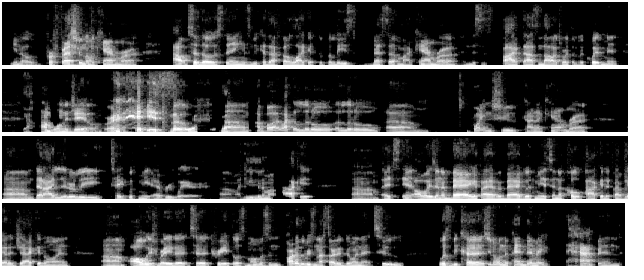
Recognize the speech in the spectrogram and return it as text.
you know professional camera out to those things because i felt like if the police mess up my camera and this is five thousand dollars worth of equipment yeah. i'm going to jail right so yeah. Yeah. um i bought like a little a little um point and shoot kind of camera um that i literally take with me everywhere um i keep it in my pocket um, it's in, always in a bag if I have a bag with me. It's in a coat pocket if I've got a jacket on. Um, always ready to, to create those moments. And part of the reason I started doing that too was because, you know, when the pandemic happened,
